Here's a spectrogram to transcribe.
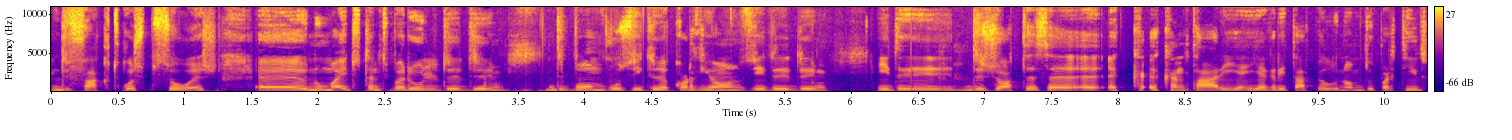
de facto com as pessoas, uh, no meio de tanto barulho de, de, de, bombos e de acordeões e de, de e de, de jotas a, a, a cantar e a, e a, gritar pelo nome do partido.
